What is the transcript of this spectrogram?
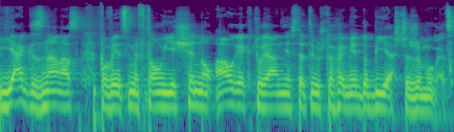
jak znalazł powiedzmy w tą jesienną aurę, która niestety już trochę mnie dobija, szczerze mówiąc.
